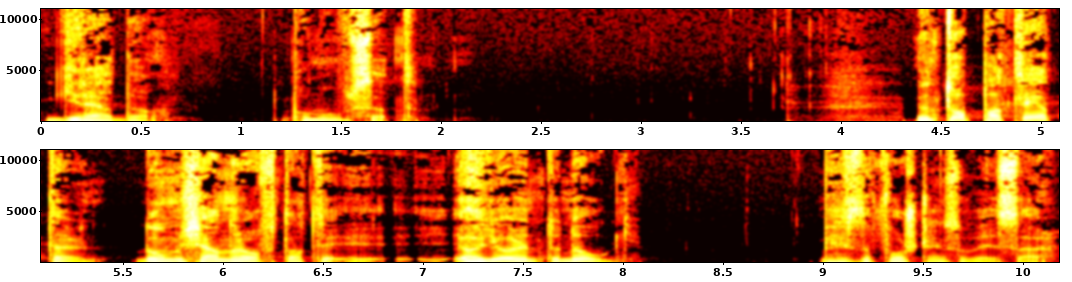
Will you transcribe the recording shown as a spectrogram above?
grädde på moset. Men toppatleter, de känner ofta att jag gör inte nog. Det finns det forskning som visar.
